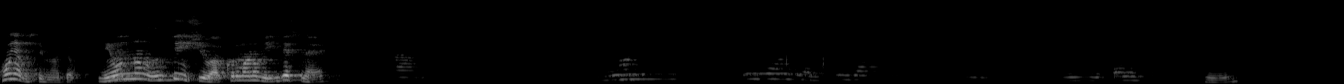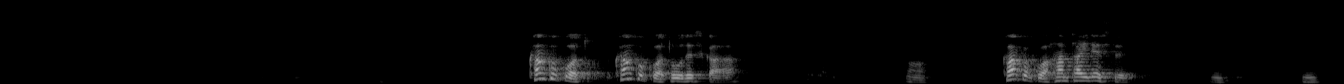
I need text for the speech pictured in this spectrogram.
翻訳してみましょう。日本の運転手は車の右ですね。 오른쪽 음. 한국어 한국어 どうですか? 어. 한국어 한타이 です. 음. 음.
